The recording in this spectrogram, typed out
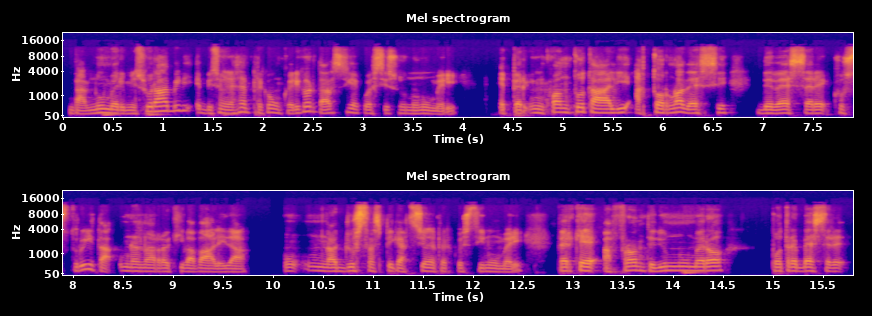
da numeri misurabili e bisogna sempre comunque ricordarsi che questi sono numeri. E per, in quanto tali attorno ad essi deve essere costruita una narrativa valida, una giusta spiegazione per questi numeri, perché a fronte di un numero potrebbe essere,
